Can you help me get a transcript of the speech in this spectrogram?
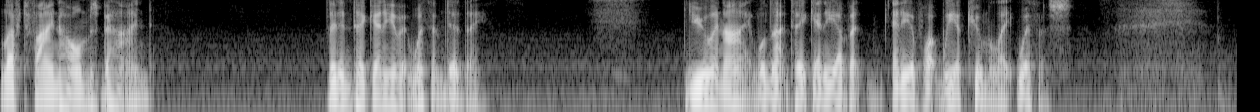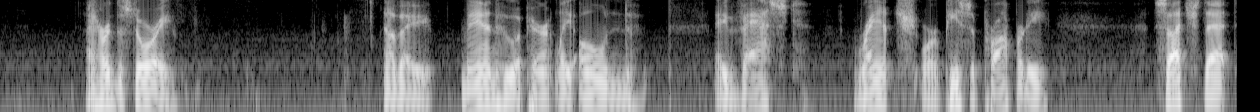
Left fine homes behind? They didn't take any of it with them, did they? You and I will not take any of it, any of what we accumulate with us. I heard the story of a man who apparently owned a vast ranch or piece of property such that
